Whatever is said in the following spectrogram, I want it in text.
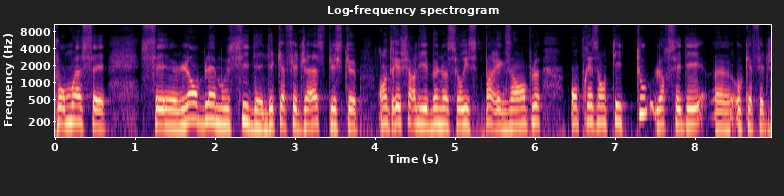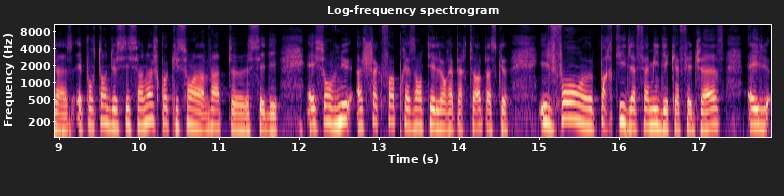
pour moi, c'est c'est l'emblème aussi des, des, cafés jazz puisque André Charlier et Benoît Souris, par exemple, ont présenté tous leurs CD au café jazz. Et pourtant, de ces je crois qu'ils sont à 20 CD. Et ils sont à chaque fois présenter leur répertoire parce que ils font euh, partie de la famille des cafés jazz et il,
